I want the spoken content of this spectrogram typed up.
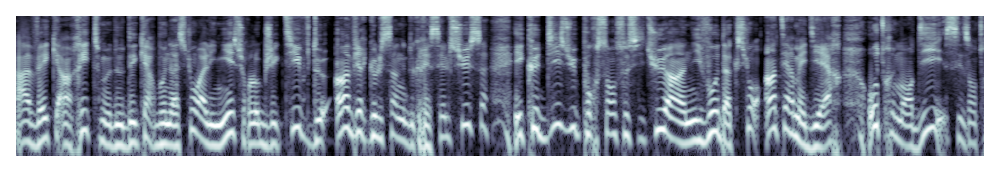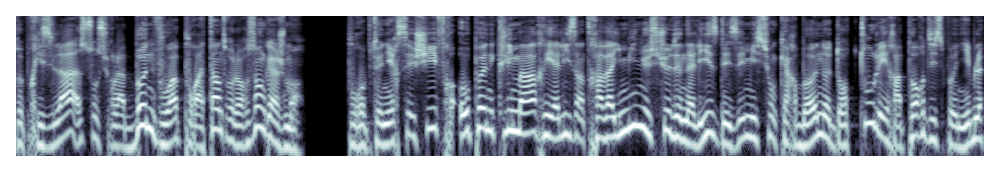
avec un rythme de décarbonation aligné sur l'objectif de 1,5 degré Celsius et que 18% se situent à un niveau d'action intermédiaire. Autrement dit, ces entreprises-là sont sur la bonne voie pour atteindre leurs engagements. Pour obtenir ces chiffres, Open Climat réalise un travail minutieux d'analyse des émissions carbone dans tous les rapports disponibles,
